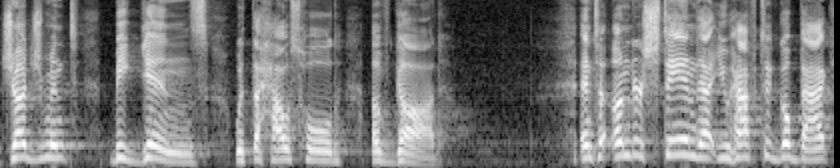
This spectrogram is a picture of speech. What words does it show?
judgment begins with the household of God. And to understand that, you have to go back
